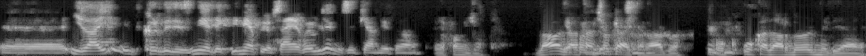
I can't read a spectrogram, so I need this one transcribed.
E, İlay kırdı dizini yedekliğini yapıyor. Sen yapabilecek misin Cam Newton'u? Yapamayacak. Daha zaten çok erken abi. O, o kadar da ölmedi yani.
